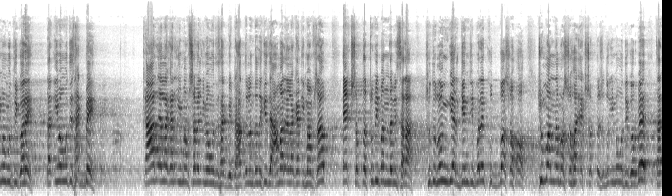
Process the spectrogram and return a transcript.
ইমামতি করে, তার ইমামতি থাকবে। কার এলাকার ইমাম সাহেবের ইমামতি থাকবে? একটু হাত তুলুন তো দেখি যে আমার এলাকার ইমাম সাহেব এক সপ্তাহ টুপি পাঞ্জাবি ছাড়া শুধু লঙ্গি আর গেঞ্জি পরে খুদ্া সহ, জুমার নামাজ সহ এক সপ্তাহ শুধু ইমামতি করবে, তার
